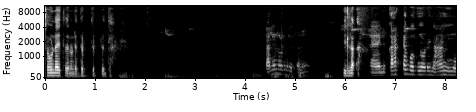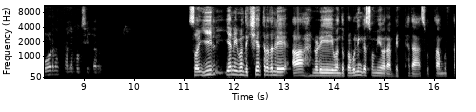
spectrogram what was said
ಸೌಂಡ್ ಆಯ್ತದೆ ನೋಡಿ. ದೊಡ್ಡ ದೊಡ್ಡದ ತಲೆ ನೋಡಿದ್ರೆ ತಾನೆ ಇಲ್ಲ. ಕರೆಕ್ಟ್ ಆಗಿ ಬಗ್ ನೋಡಿ. ನಾನು ನೋಡ್ದಾಗ ತಲೆ ಬಗ್ಸಿತ್ತದು ಸೊ ಈ ಏನು ಈ ಒಂದು ಕ್ಷೇತ್ರದಲ್ಲಿ, ಆ ನೋಡಿ ಈ ಒಂದು ಪ್ರಭುಲಿಂಗ ಸ್ವಾಮಿಯವರ ಬೆಟ್ಟದ ಸುತ್ತಮುತ್ತ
